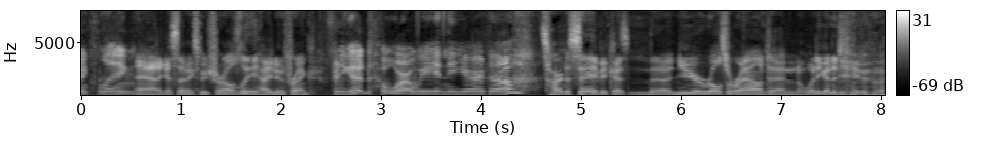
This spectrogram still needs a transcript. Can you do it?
Frank Ling. And I guess that makes me Charles Lee. How you doing, Frank? Good. Where are we in the year now? It's hard to say because the new year rolls around, and what are you going to do?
